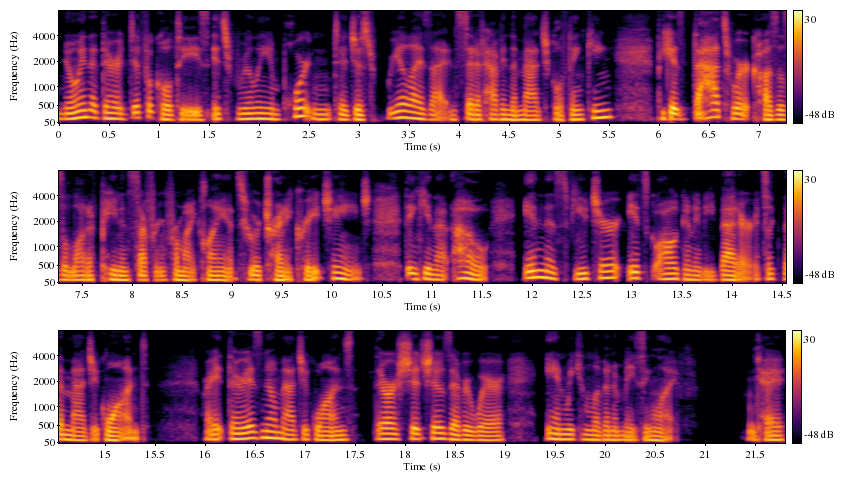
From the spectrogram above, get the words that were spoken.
knowing that there are difficulties, it's really important to just realize that instead of having the magical thinking, because that's where it causes a lot of pain and suffering for my clients who are trying to create change, thinking that, oh, in this future, it's all going to be better. It's like the magic wand, right? There is no magic wands. There are shit shows everywhere, and we can live an amazing life. Okay.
